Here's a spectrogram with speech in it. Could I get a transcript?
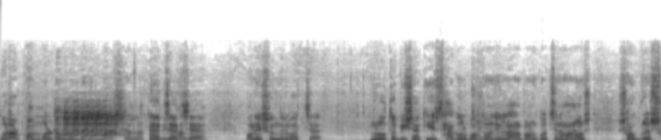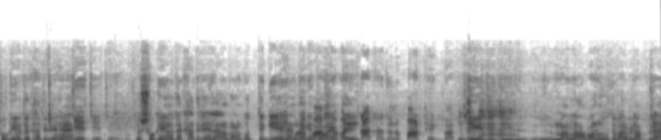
গোলার কম্বল টম্বল দেখেন মার্শাল্লাহ আচ্ছা আচ্ছা অনেক সুন্দর বাচ্চা। মূলত বিষয় কি ছাগল বর্তমানে যে লালন পালন করছে না মানুষ সবগুলো শৌখিনতার খাতিরে হ্যাঁ? জি জি জি। তো শৌখিনতার খাতিরে লালন পালন করতে গিয়ে এখান থেকে অনেকটাই রাখার জন্য পারফেক্ট বাচ্চা। জি জি জি লাভবান হতে পারবেন আপনারা।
